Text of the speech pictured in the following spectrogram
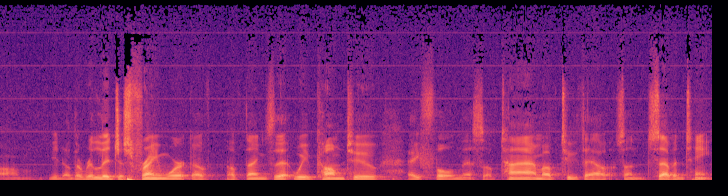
um, you know, the religious framework of, of things that we've come to a fullness of time of 2017.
